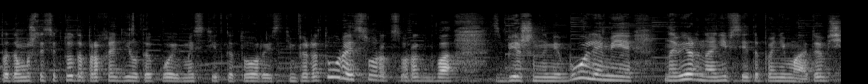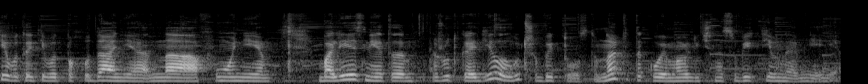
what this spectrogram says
Потому что если кто-то проходил такой мастит, который с температурой 40-42, с бешеными болями, наверное, они все это понимают. И вообще вот эти вот похудания на фоне болезни, это жуткое дело, лучше быть толстым. Но это такое мое личное субъективное мнение.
